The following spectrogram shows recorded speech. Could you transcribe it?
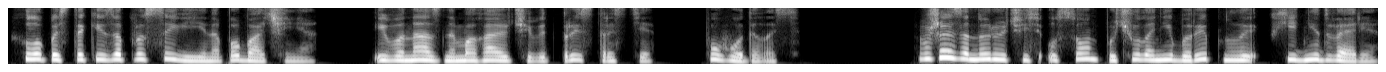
Хлопець таки запросив її на побачення, і вона, знемагаючи від пристрасті, погодилась. Вже занурюючись у сон, почула, ніби рипнули вхідні двері.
